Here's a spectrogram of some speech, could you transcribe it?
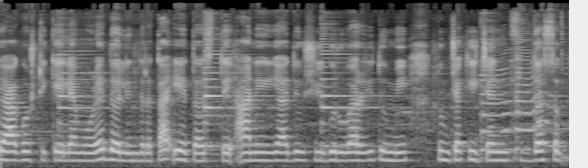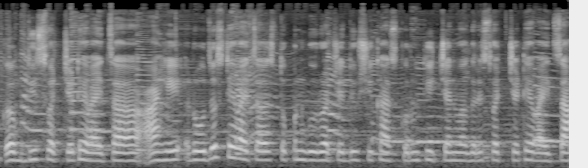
या गोष्टी केल्यामुळे दलिंद्रता येत असते. आणि या दिवशी गुरुवारी तुम्ही तुमच्या किचनसुद्धा सग अगदी स्वच्छ ठेवायचं आहे. रोजच ठेवायचा असतो पण गुरुवारच्या दिवशी खास करून किचन वगैरे स्वच्छ ठेवायचा.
